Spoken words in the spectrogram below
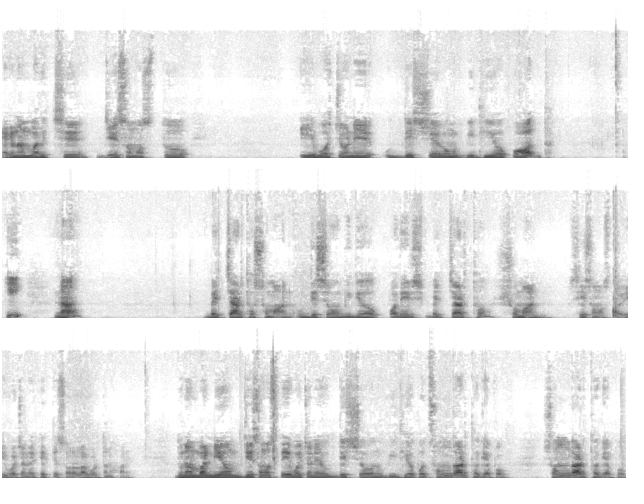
এক নম্বর হচ্ছে যে সমস্ত এ বচনের উদ্দেশ্য এবং বিধিও পদ কি? না? বেচার্থ সমান। উদ্দেশ্য এবং বিধিও পদের বেচার্থ সমান। সে সমস্ত এই বচনের ক্ষেত্রে সরল আবর্তন হয়। দু নম্বর নিয়ম, যে সমস্ত এই বচনের উদ্দেশ্য এবং বিধিও পদ সংজ্ঞার্থ জ্ঞাপক সংজ্ঞার্থ জ্ঞাপক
